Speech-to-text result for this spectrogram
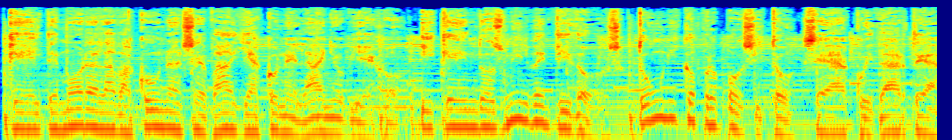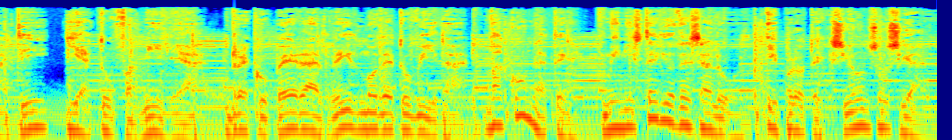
Que el temor a la vacuna se vaya con el año viejo y que en 2022 tu único propósito sea cuidarte a ti y a tu familia. Recupera el ritmo de tu vida. Vacúnate. Ministerio de Salud y Protección Social.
